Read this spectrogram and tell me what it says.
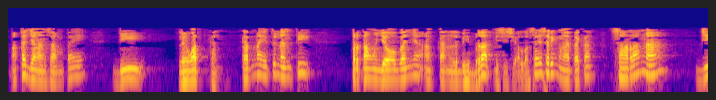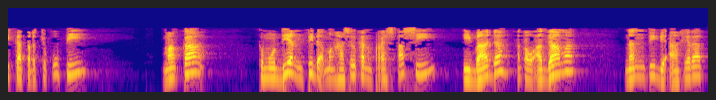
Maka jangan sampai dilewatkan. Karena itu nanti pertanggungjawabannya akan lebih berat di sisi Allah. Saya sering mengatakan sarana jika tercukupi maka kemudian tidak menghasilkan prestasi ibadah atau agama nanti di akhirat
